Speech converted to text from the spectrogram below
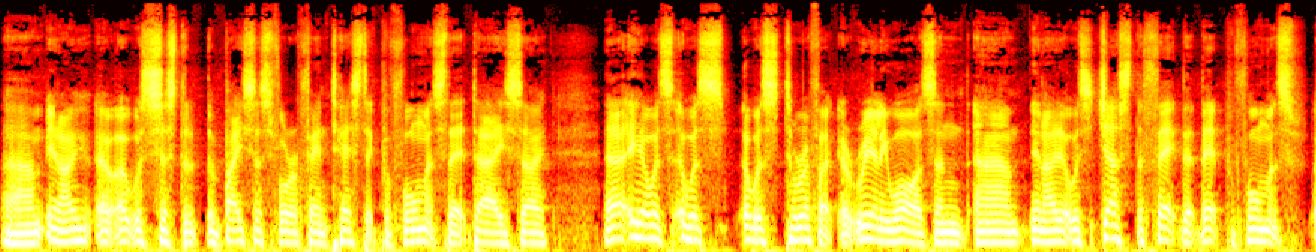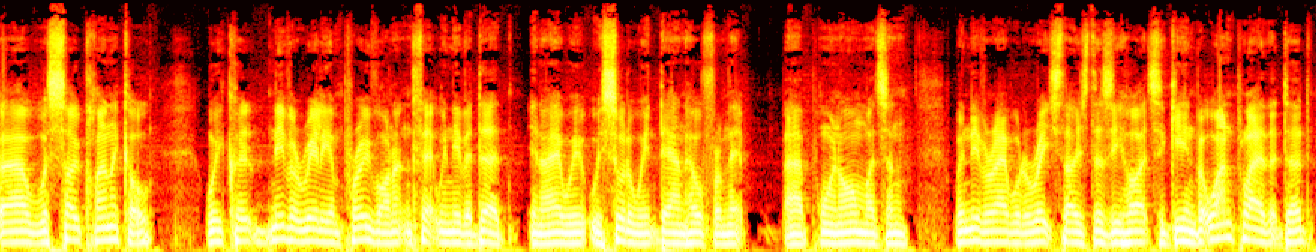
um, you know, it, it was just the, the basis for a fantastic performance that day. So, uh, it was it was it was terrific. It really was, and um, you know it was just the fact that that performance uh, was so clinical. We could never really improve on it. In fact, we never did. You know, we, we sort of went downhill from that uh, point onwards, and we're never able to reach those dizzy heights again. But one player that did,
